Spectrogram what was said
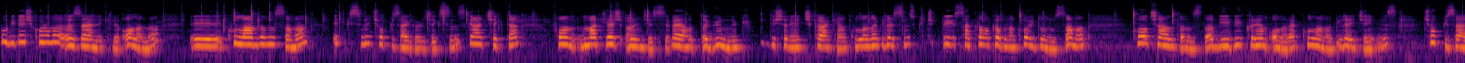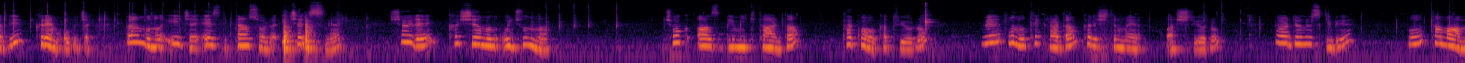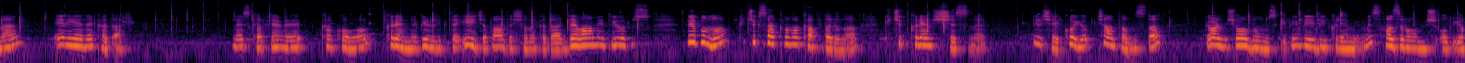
Bu güneş koruma özellikli olanı e, kullandığınız zaman etkisini çok güzel göreceksiniz. Gerçekten fon makyaj öncesi veyahut da günlük dışarıya çıkarken kullanabilirsiniz. Küçük bir saklama kabına koyduğunuz zaman kol çantanızda BB krem olarak kullanabileceğiniz çok güzel bir krem olacak. Ben bunu iyice ezdikten sonra içerisine şöyle kaşığımın ucunla çok az bir miktarda kakao katıyorum ve bunu tekrardan karıştırmaya başlıyorum. Gördüğünüz gibi bu tamamen eriyene kadar Nescafe ve kakao kremle birlikte iyice bağdaşana kadar devam ediyoruz. Ve bunu küçük saklama kaplarına, küçük krem şişesine bir şey koyup çantamızda görmüş olduğunuz gibi BB kremimiz hazır olmuş oluyor.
